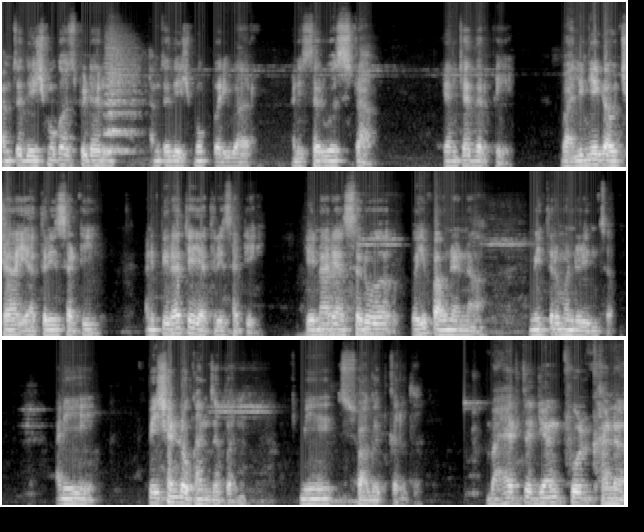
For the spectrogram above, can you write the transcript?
आमचं देशमुख हॉस्पिटल आमचा देशमुख परिवार आणि सर्व स्टाफ यांच्यातर्फे बालिंगे गावच्या यात्रेसाठी आणि पिराच्या यात्रेसाठी येणाऱ्या सर्व वही पाहुण्यांना मित्रमंडळींचं आणि पेशंट लोकांचं पण मी स्वागत करतो. बाहेरचं जंक फूड खाणं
